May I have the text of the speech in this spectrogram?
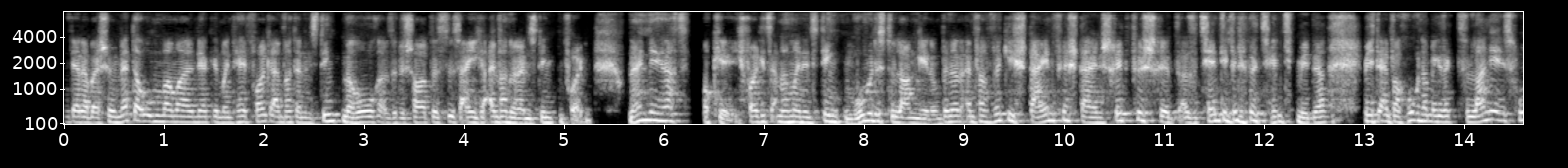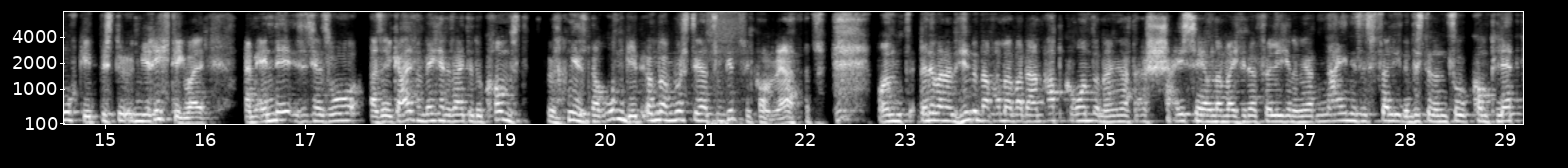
der da bei schönem Wetter oben war mal, der hat gemeint, hey, folge einfach deinen Instinkten mehr hoch. Also du schaut, das ist eigentlich einfach nur deinen Instinkten folgen. Und dann habe ich mir gedacht, okay, ich folge jetzt einfach meinen Instinkten. Wo würdest du lang gehen? Und bin dann einfach wirklich Stein für Stein, Schritt für Schritt, also Zentimeter für Zentimeter, bin ich da einfach hoch und habe mir gesagt, solange es hochgeht, bist du irgendwie richtig, weil am Ende ist es ja so, also egal von welcher Seite du kommst, solange es nach oben geht, irgendwann musst du ja zum Gipfel kommen, ja. Und bin aber dann hin und auf einmal war da ein Abgrund und dann gedacht, ah, scheiße, und dann war ich wieder völlig und dann gedacht, nein, es ist völlig, dann bist du dann so komplett,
